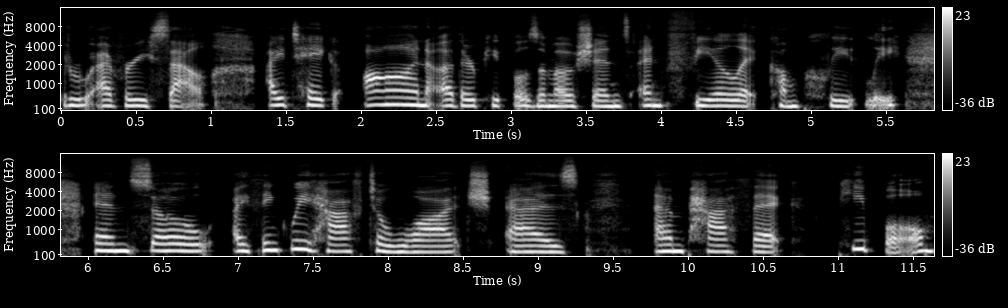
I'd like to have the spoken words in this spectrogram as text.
through every cell. I take on other people's emotions and feel it completely. And so I think we have to watch as empathic people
